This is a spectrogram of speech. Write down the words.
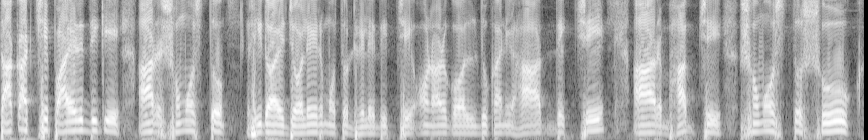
তাকাচ্ছে পায়ের দিকে আর সমস্ত হৃদয় জলের মতো ঢেলে দিচ্ছে। অনর্গল দুখানি হাত দেখছে আর ভাবছে সমস্ত সুখ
